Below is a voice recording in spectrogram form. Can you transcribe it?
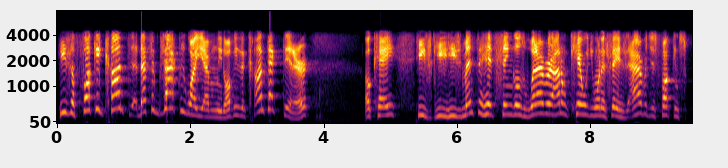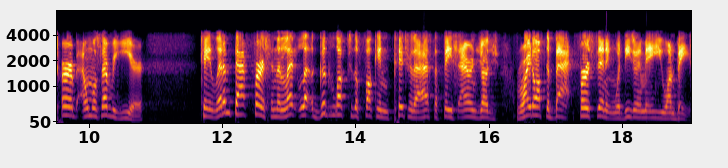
He's a fucking contact. That's exactly why you have him lead off. He's a contact hitter. Okay, he's he, he's meant to hit singles, whatever. I don't care what you want to say. His average is fucking superb almost every year. Okay, let him bat first, and then let, let good luck to the fucking pitcher that has to face Aaron Judge right off the bat, first inning with DJ LeMahieu on base.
